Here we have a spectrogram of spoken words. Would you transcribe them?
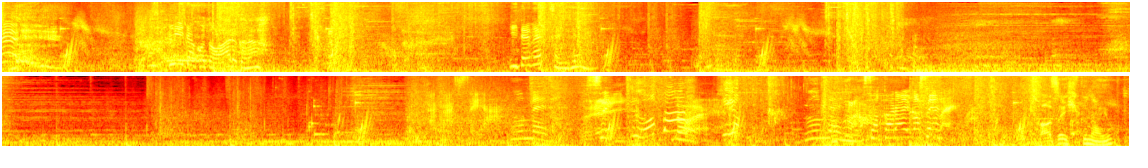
ら見たことあるかな。痛がっちゃいない。風邪ひくなよ。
